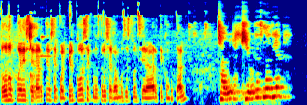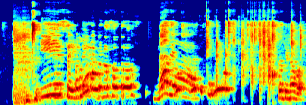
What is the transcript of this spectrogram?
todo puede ser arte? O sea, cualquier cosa que nosotros hagamos es considerar arte como tal. A ver, ¿a qué horas, Nadia? Y se integra con nosotros Nadia. Continuamos.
